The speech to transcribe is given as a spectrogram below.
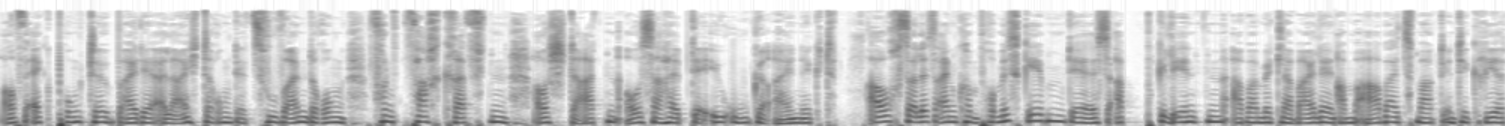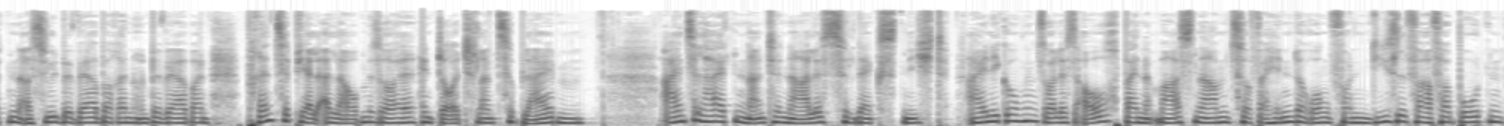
auf Eckpunkte bei der Erleichterung der Zuwanderung von Fachkräften aus Staaten außerhalb der EU geeinigt. Auch soll es einen Kompromiss geben, der es ab abgelehnten, aber mittlerweile am Arbeitsmarkt integrierten Asylbewerberinnen und Bewerbern prinzipiell erlauben soll, in Deutschland zu bleiben. Einzelheiten nannte Nahles zunächst nicht. Einigungen soll es auch bei Maßnahmen zur Verhinderung von Dieselfahrverboten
